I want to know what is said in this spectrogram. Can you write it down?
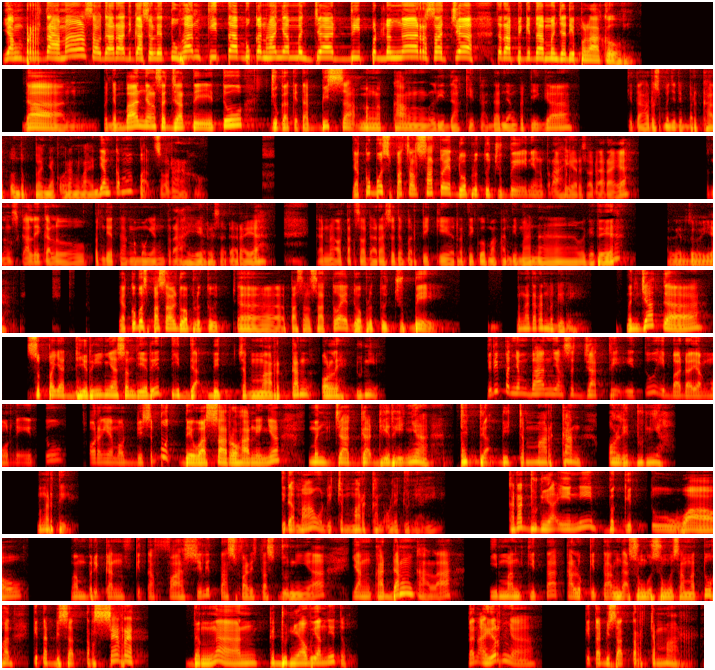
yang pertama saudara dikasih oleh Tuhan kita bukan hanya menjadi pendengar saja tetapi kita menjadi pelaku. Dan penyembahan yang sejati itu juga kita bisa mengekang lidah kita. Dan yang ketiga kita harus menjadi berkat untuk banyak orang lain. Yang keempat, saudaraku. Yakobus pasal 1 ayat 27b ini yang terakhir, saudara ya. Senang sekali kalau pendeta ngomong yang terakhir, saudara ya. Karena otak saudara sudah berpikir nanti gue makan di mana, begitu ya. Haleluya. Yakobus pasal 27 eh, pasal 1 ayat 27b mengatakan begini. Menjaga supaya dirinya sendiri tidak dicemarkan oleh dunia. Jadi penyembahan yang sejati itu, ibadah yang murni itu, orang yang mau disebut dewasa rohaninya menjaga dirinya tidak dicemarkan oleh dunia. Mengerti? Tidak mau dicemarkan oleh dunia ini. Karena dunia ini begitu wow, memberikan kita fasilitas-fasilitas dunia yang kadangkala iman kita kalau kita enggak sungguh-sungguh sama Tuhan, kita bisa terseret dengan keduniawian itu. Dan akhirnya kita bisa tercemar.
